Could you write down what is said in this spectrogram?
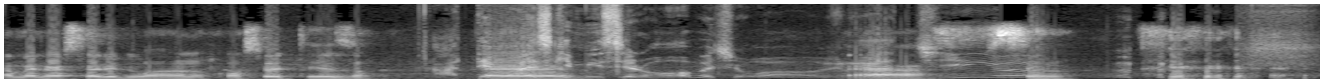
a melhor série do ano, com certeza. Até é... mais que Mr. Robot? Oh, ratinho! Ah, sim.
